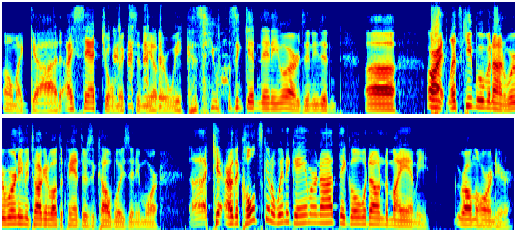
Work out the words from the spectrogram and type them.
Oh my God! I sat Joe Mixon the other week because he wasn't getting any yards, and he didn't. Uh, all right, let's keep moving on. We weren't even talking about the Panthers and Cowboys anymore. Uh, are the Colts going to win a game or not? They go down to Miami. Around the horn here.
